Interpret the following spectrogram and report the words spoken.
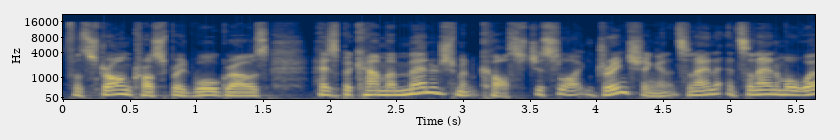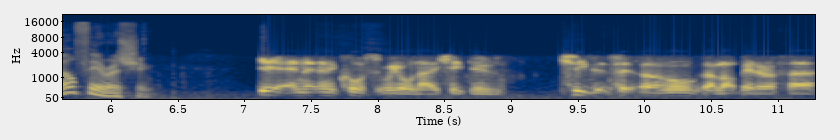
for strong crossbred wool growers has become a management cost, just like drenching, and it's an it's an animal welfare issue. Yeah, and, and of course we all know sheep do sheep are all a lot better if, uh,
